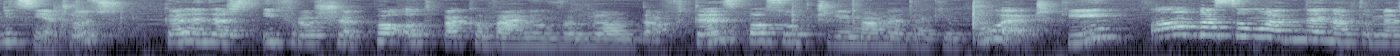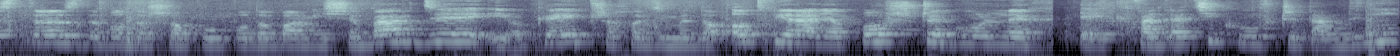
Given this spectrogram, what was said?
nic nie czuć. Kalendarz z Ifrosze po odpakowaniu wygląda w ten sposób, czyli mamy takie półeczki. Oba są ładne, natomiast ten z The Body Shopu podoba mi się bardziej i okej, przechodzimy do otwierania poszczególnych e, kwadracików czy tam dni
